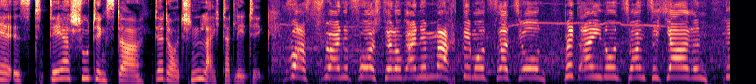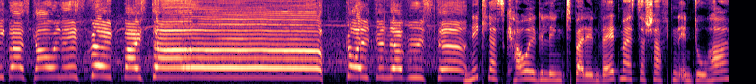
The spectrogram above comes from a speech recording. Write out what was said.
Er ist der Shootingstar der deutschen Leichtathletik. Was für eine Vorstellung, eine Machtdemonstration mit 21 Jahren. Niklas Kaul ist Weltmeister! Gold in der Wüste! Niklas Kaul gelingt bei den Weltmeisterschaften in Doha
